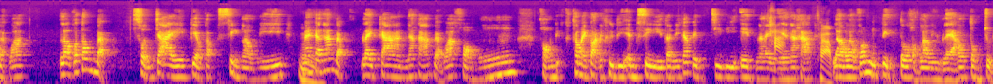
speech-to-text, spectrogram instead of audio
แบบว่าเราก็ต้องแบบสนใจเกี่ยวกับสิ่งเหล่านี้อืมแม้กระทั่งแบบรายการนะคะ แบบว่าของของสมัยก่อนก็คือ DMC ตอนนี้ก็เป็น GBN อะไรอย่างเงี้ยนะคะครับเราเราก็มีติดตัวของเราอยู่แล้วตรงจุด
